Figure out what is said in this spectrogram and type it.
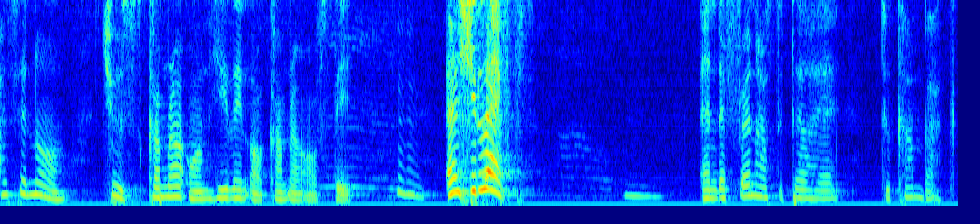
I said, No. Choose camera on healing or camera off stay. And she left. And the friend has to tell her to come back.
